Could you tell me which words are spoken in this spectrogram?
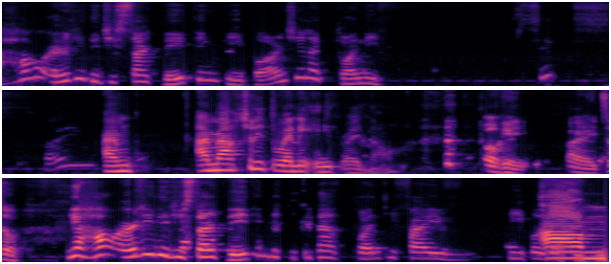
How early did you start dating people? Aren't you like 26? Five? I'm I'm actually 28 right now. Okay. All right. So yeah, how early did you start dating that you could have 25 people Um?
